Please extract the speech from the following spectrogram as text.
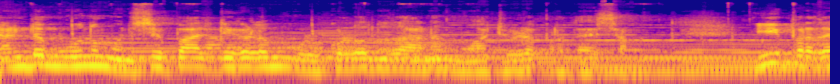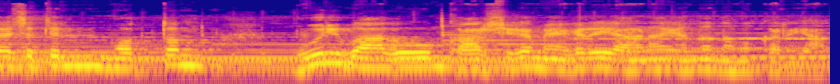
രണ്ട് മൂന്ന് മുനിസിപ്പാലിറ്റികളും ഉൾക്കൊള്ളുന്നതാണ് മൂവാറ്റുപുഴ പ്രദേശം. ഈ പ്രദേശത്തിൽ മൊത്തം ഭൂരിഭാഗവും കാർഷിക മേഖലയാണ് എന്ന് നമുക്കറിയാം.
